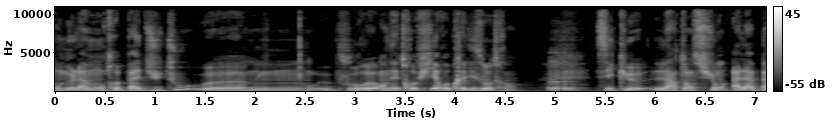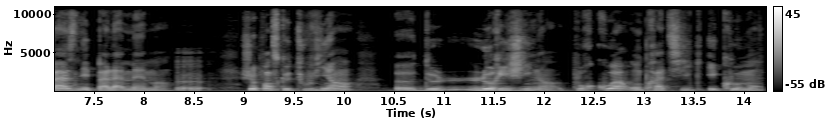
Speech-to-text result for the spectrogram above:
on ne la montre pas du tout pour en être fier auprès des autres. C'est que l'intention à la base n'est pas la même. Je pense que tout vient euh, de l'origine, pourquoi on pratique et comment?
